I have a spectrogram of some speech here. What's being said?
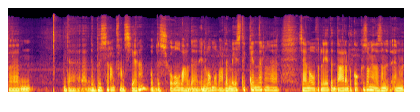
ehm, de, de busramp van Sierra, op de school waar de, in Lommel, waar de meeste kinderen eh, zijn overleden. Daar heb ik ook gezongen. Dat is een, een,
